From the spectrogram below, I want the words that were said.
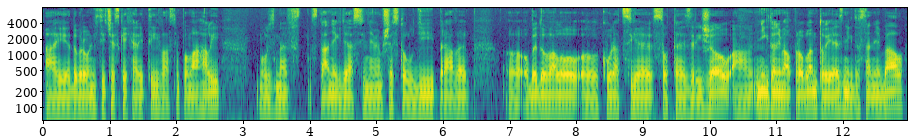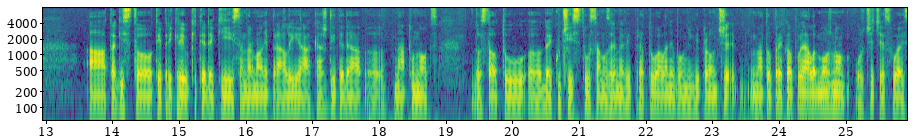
aj dobrovoľníci Českej Charity vlastne pomáhali. Boli sme v stane, kde asi, neviem, 600 ľudí práve obedovalo e, kuracie soté s rýžou a nikto nemal problém to jesť, nikto sa nebal. A takisto tie prikryvky, tie deky sa normálne prali a každý teda e, na tú noc dostal tú deku čistú, samozrejme vypratú, ale nebol nikdy problém. Čiže ma to prekvapuje, ale možno určite sú aj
